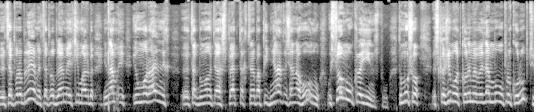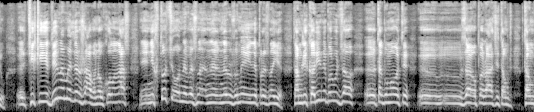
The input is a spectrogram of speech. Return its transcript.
Е, Це проблеми, це проблеми, які мали би. І нам і, в моральних, так би мовити, аспектах треба піднятися на голову усьому українству. Тому що, скажімо, от коли ми ведемо мову про корупцію, тільки єдина ми держава навколо нас, ніхто цього не, визна, не, не розуміє і не признає. Там лікарі не беруть за, так би мовити, за операції, там, там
